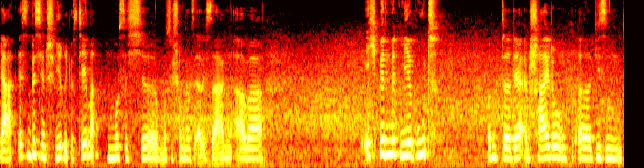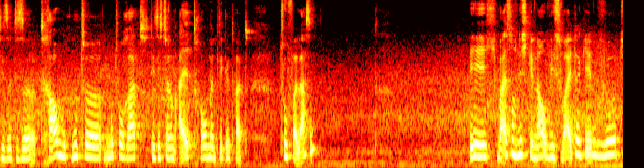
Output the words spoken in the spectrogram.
ja, ist ein bisschen schwieriges Thema, muss ich, äh, muss ich schon ganz ehrlich sagen. Aber ich bin mit mir gut und äh, der Entscheidung, äh, diesen, diese, diese Traumroute Motorrad, die sich zu einem Albtraum entwickelt hat, zu verlassen. Ich weiß noch nicht genau, wie es weitergehen wird.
